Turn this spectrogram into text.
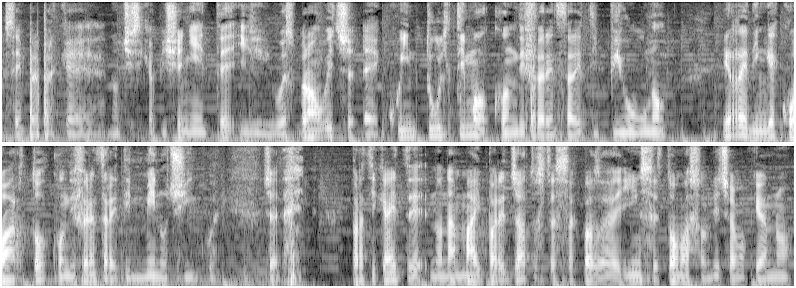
sempre perché non ci si capisce niente, il West Bromwich è quintultimo con differenza reti più 1, il Reading è quarto con differenza reti meno 5. Cioè, praticamente non ha mai pareggiato, stessa cosa Ince e Thomason diciamo che hanno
